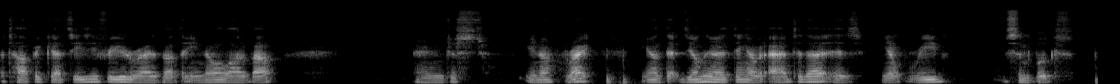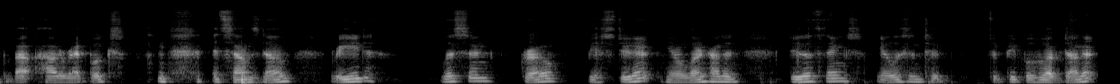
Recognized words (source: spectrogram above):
a topic that's easy for you to write about that you know a lot about, and just you know right. You know that the only other thing I would add to that is you know read some books about how to write books it sounds dumb. Read listen, grow, be a student, you know, learn how to do the things, you know, listen to, to people who have done it.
